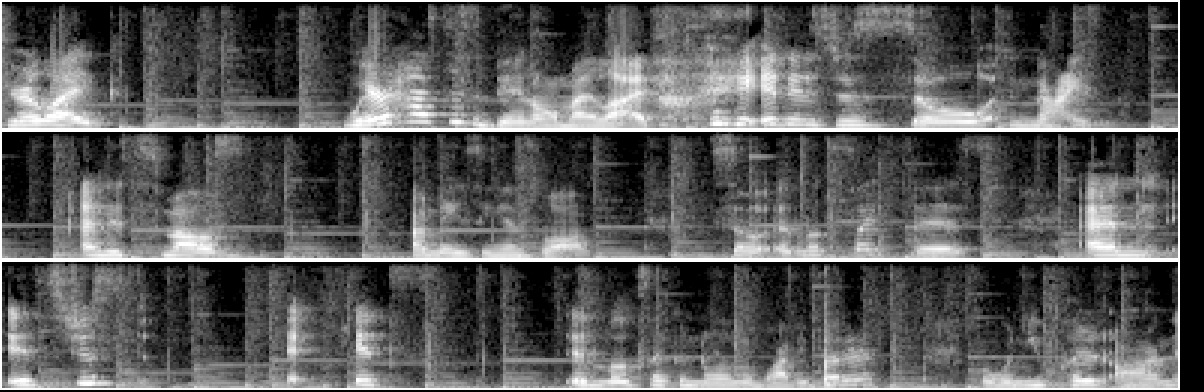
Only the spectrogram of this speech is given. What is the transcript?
you're like, where has this been all my life? it is just so nice. And it smells amazing as well so it looks like this and it's just it, it's it looks like a normal body butter but when you put it on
